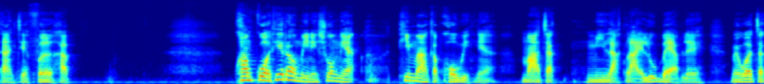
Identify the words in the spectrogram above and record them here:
ซานเจฟเฟอร์ครับ ความกลัวที่เรามีในช่วงนี้ที่มากับโควิดเนี่ยมาจาก มีหลากหลายรูปแบบเลย ไม่ว่าจะ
